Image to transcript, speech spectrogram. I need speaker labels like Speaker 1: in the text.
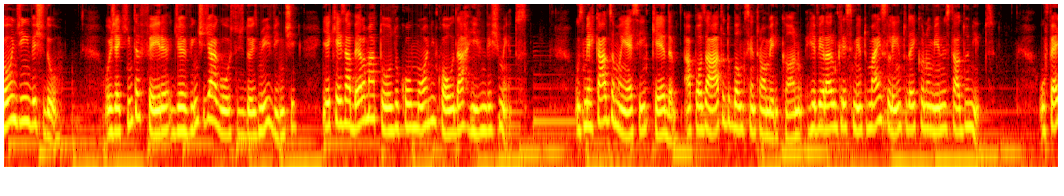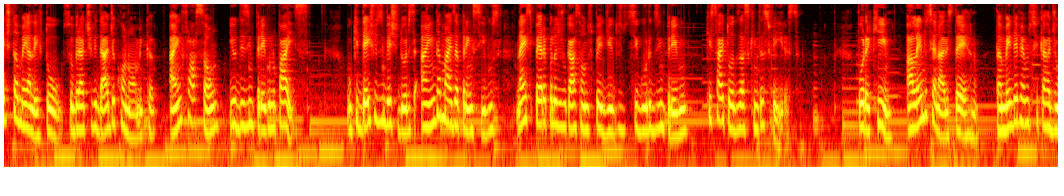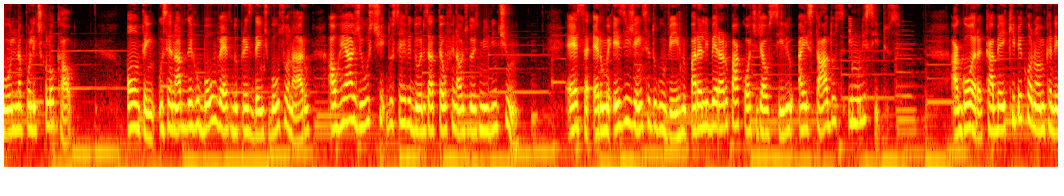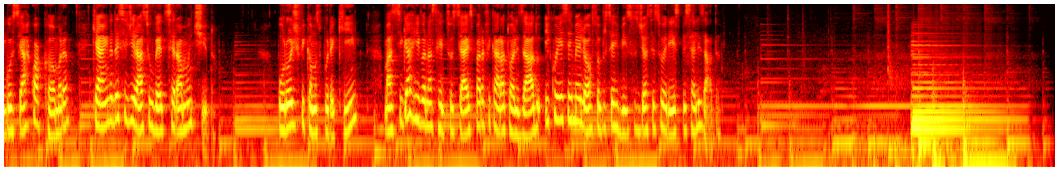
Speaker 1: Bom dia, investidor! Hoje é quinta-feira, dia 20 de agosto de 2020, e aqui é Isabela Matoso com o Morning Call da Riva Investimentos. Os mercados amanhecem em queda após a ata do Banco Central Americano revelar um crescimento mais lento da economia nos Estados Unidos. O Fed também alertou sobre a atividade econômica, a inflação e o desemprego no país, o que deixa os investidores ainda mais apreensivos na espera pela divulgação dos pedidos de seguro-desemprego, que sai todas as quintas-feiras. Por aqui, além do cenário externo, também devemos ficar de olho na política local. Ontem, o Senado derrubou o veto do presidente Bolsonaro ao reajuste dos servidores até o final de 2021. Essa era uma exigência do governo para liberar o pacote de auxílio a estados e municípios. Agora, cabe à equipe econômica negociar com a Câmara, que ainda decidirá se o veto será mantido. Por hoje ficamos por aqui, mas siga a Riva nas redes sociais para ficar atualizado e conhecer melhor sobre os serviços de assessoria especializada.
